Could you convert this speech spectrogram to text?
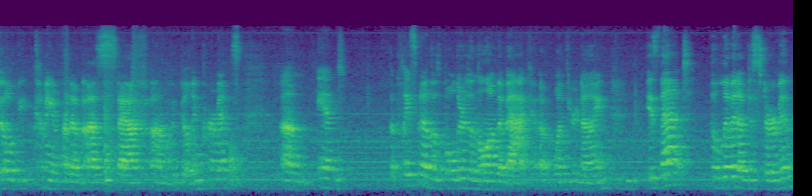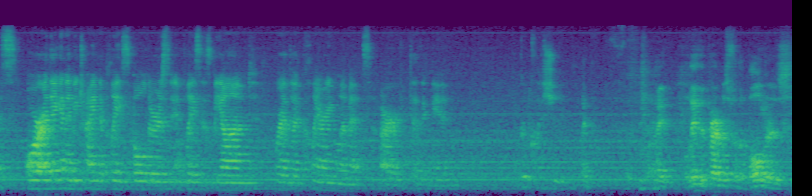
it'll be coming in front of us, staff, um, with building permits? Um, And the placement of those boulders and along the back of one through nine, is that the limit of disturbance? Or are they gonna be trying to place boulders in places beyond where the clearing limits are designated? Good question. I believe the purpose for the boulders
